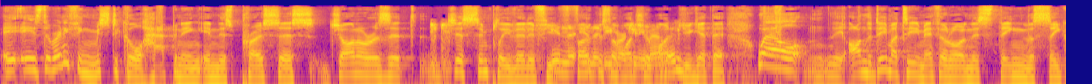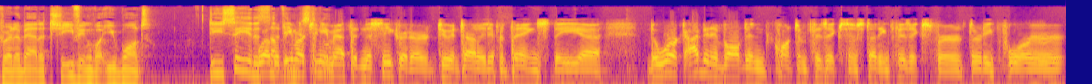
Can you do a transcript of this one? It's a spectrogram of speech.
Is there anything mystical happening in this process, John, or is it just simply that if you the, focus on what you method? want, you get there? Well, on the Demartini method or in this thing, the secret about achieving what you want. Do you see it as well? The Demartini method and the secret are two entirely different things. The uh, the work I've been involved in quantum physics and studying physics for 34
